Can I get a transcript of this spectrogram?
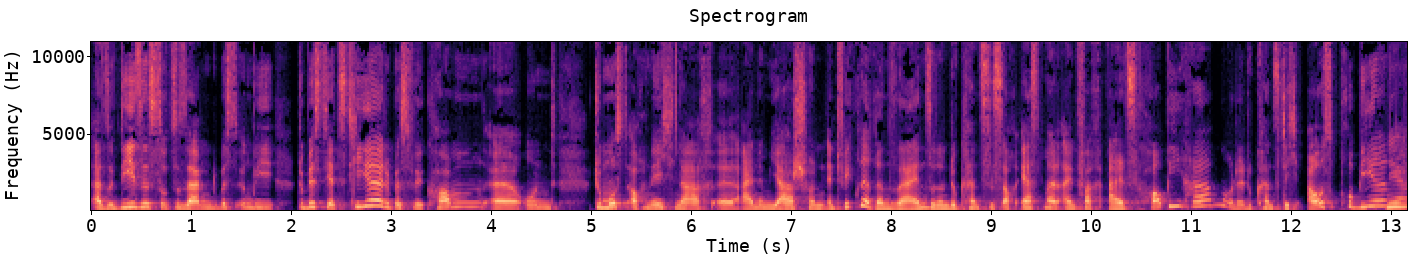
also dieses sozusagen, du bist irgendwie, du bist jetzt hier, du bist willkommen äh, und du musst auch nicht nach äh, einem Jahr schon Entwicklerin sein, sondern du kannst es auch erstmal einfach als Hobby haben oder du kannst dich ausprobieren. Ja.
